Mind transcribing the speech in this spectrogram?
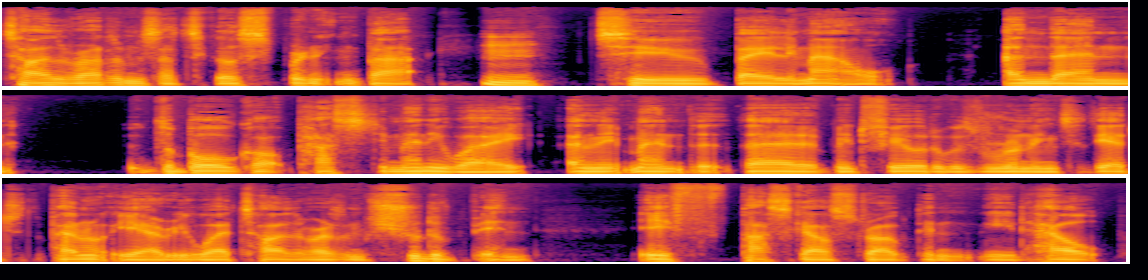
Tyler Adams had to go sprinting back mm. to bail him out. And then the ball got past him anyway, and it meant that their midfielder was running to the edge of the penalty area where Tyler Adams should have been if Pascal Struijk didn't need help.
